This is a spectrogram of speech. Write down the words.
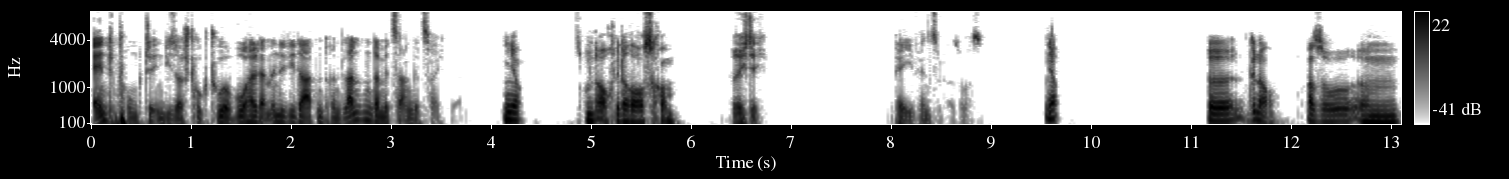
Endpunkte in dieser Struktur, wo halt am Ende die Daten drin landen, damit sie angezeigt werden. Ja. Und auch wieder rauskommen. Richtig. Per Events oder sowas. Ja. Äh, genau. Also ähm,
